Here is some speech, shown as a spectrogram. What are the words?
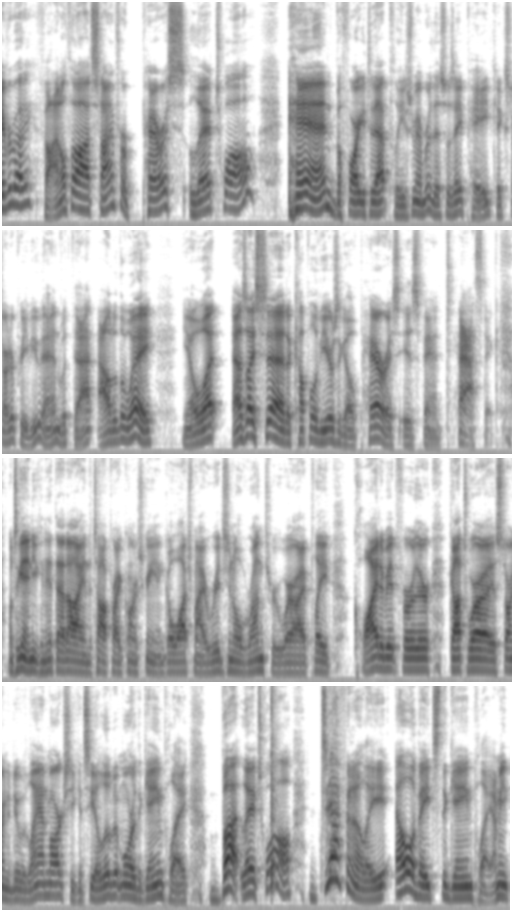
everybody, final thoughts time for Paris L'Etoile. And before I get to that, please remember this was a paid Kickstarter preview. And with that out of the way, you know what? As I said a couple of years ago, Paris is fantastic. Once again, you can hit that eye in the top right corner screen and go watch my original run through where I played quite a bit further, got to where I was starting to do landmarks, so you could see a little bit more of the gameplay. But L'Etoile definitely elevates the gameplay. I mean,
